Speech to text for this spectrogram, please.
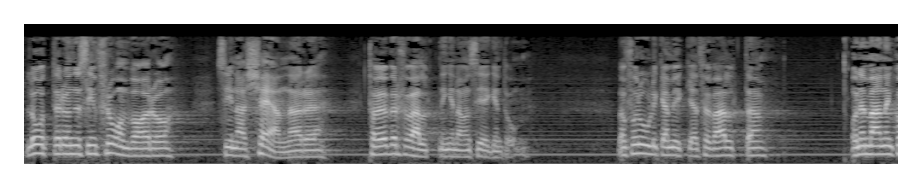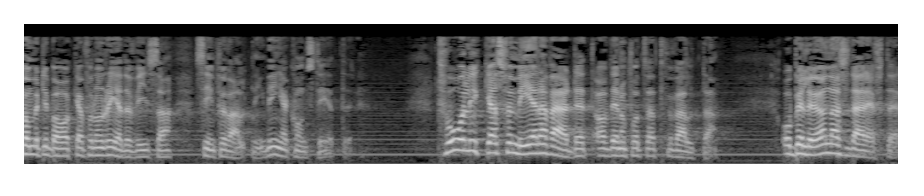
låter under sin frånvaro sina tjänare ta över förvaltningen av hans egendom. De får olika mycket att förvalta och när mannen kommer tillbaka får de redovisa sin förvaltning. Det är inga konstigheter. Två lyckas förmera värdet av det de fått att förvalta och belönas därefter.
